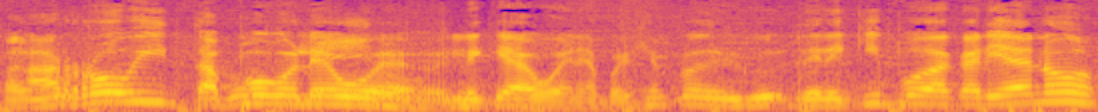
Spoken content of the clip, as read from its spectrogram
A Robin tampoco le, le, queda buena. Por ejemplo, del, equipo dacariano,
